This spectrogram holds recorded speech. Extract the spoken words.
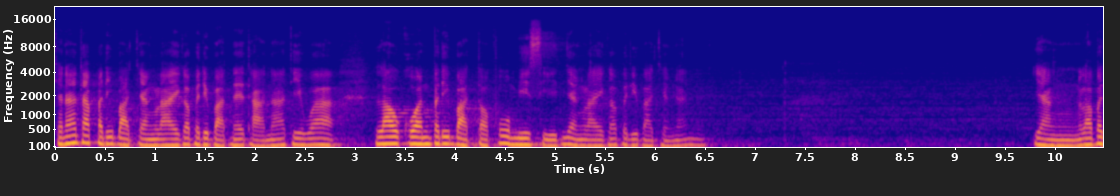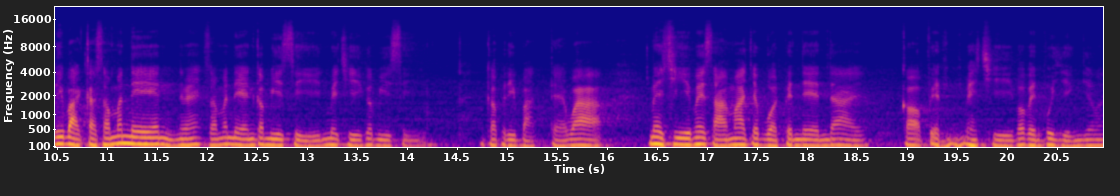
ฉะนั้นถ้าปฏิบัติอย่างไรก็ปฏิบัติในฐานะที่ว่า เราควรปฏิบัติต่อผู้มีศีลอย่างไรก็ปฏิบัติอย่างนั้น อย่างเราปฏิบัติกับสมณเณรใช่ไหมสมณเณรก็มีศีลแม่ชีก็มีศีลก็ปฏิบัติ แต่ว่าแม่ชีไม่สามารถจะบวชเป็นเนนได้ ก็เป็นแม่ชีเพราะเป็นผู้หญิงใช่ไหม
